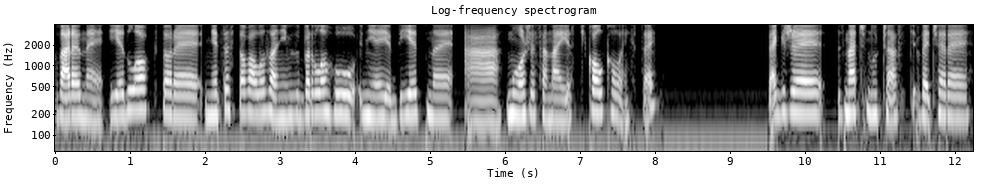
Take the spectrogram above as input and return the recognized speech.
varené jedlo, ktoré necestovalo za ním z brlohu, nie je dietné a môže sa najesť koľko len chce. Takže značnú časť večere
